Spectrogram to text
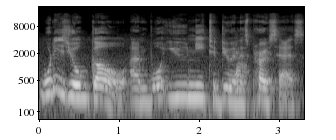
what is your goal and what you need to do in this process,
